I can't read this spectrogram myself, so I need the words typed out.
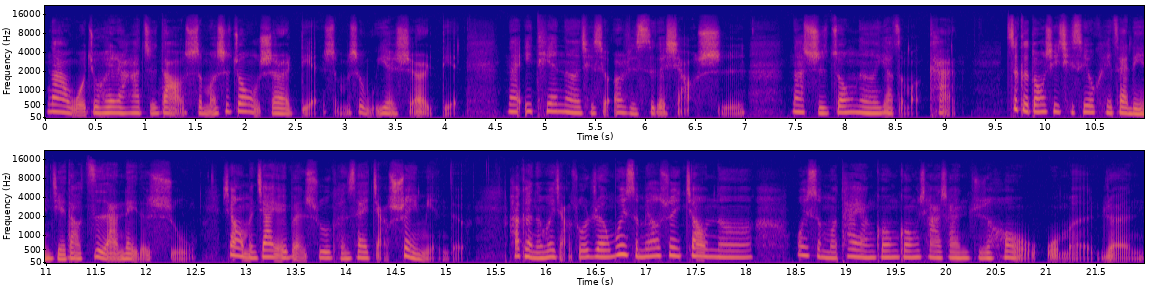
那我就会让他知道什么是中午十二点，什么是午夜十二点。那一天呢，其实有二十四个小时，那时钟呢要怎么看？这个东西其实又可以再连接到自然类的书，像我们家有一本书，可能是在讲睡眠的，他可能会讲说人为什么要睡觉呢？为什么太阳公公下山之后，我们人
